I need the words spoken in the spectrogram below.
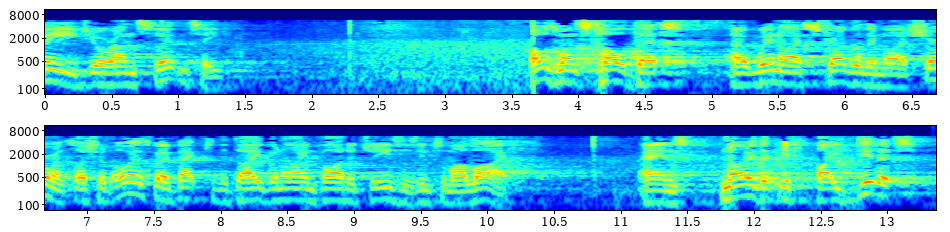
feed your uncertainty. I was once told that uh, when I struggle in my assurance, I should always go back to the day when I invited Jesus into my life and know that if I did it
